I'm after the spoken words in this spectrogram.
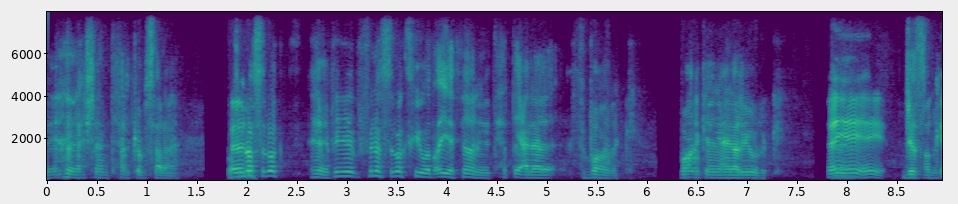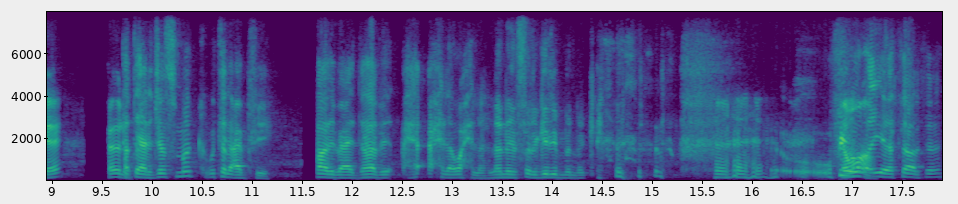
عشان تحركه بسرعة. وفي. نفس الوقت في في نفس الوقت في وضعية ثانية تحطيه على ثبانك. ثبانك يعني على ريولك. أي أي أي. جسمك. okay. حلو. تحطيه على جسمك وتلعب فيه. هذه بعد هذه أحلى وأحلى لأنه يصير قريب منك. وفي. وضعية ثالثة.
